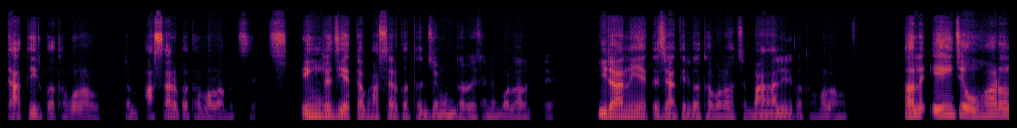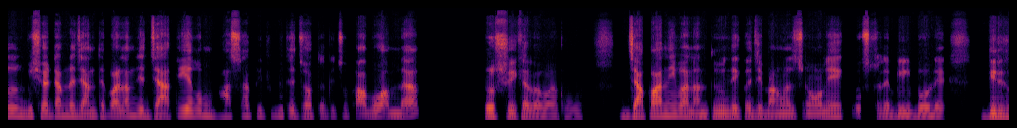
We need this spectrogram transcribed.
জাতির কথা বলা হচ্ছে, একটা ভাষার কথা বলা হচ্ছে। ইংরেজি একটা ভাষার কথা যেমন ধরো এখানে বলা হচ্ছে, ইরানি একটা জাতির কথা বলা হচ্ছে, বাঙালির কথা বলা হচ্ছে। তাহলে এই যে ওভারঅল বিষয়টা আমরা জানতে পারলাম যে, জাতি এবং ভাষা পৃথিবীতে যত কিছু পাবো আমরা রস্যইকার ব্যবহার করব। জাপানি বানান, তুমি দেখবে যে বাংলাদেশের অনেক পোস্টারে বিলবোর্ডে দীর্ঘ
